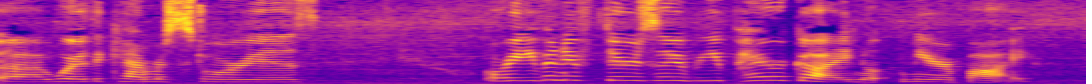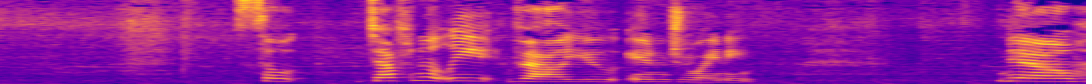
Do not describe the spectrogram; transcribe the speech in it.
uh, where the camera store is, or even if there's a repair guy nearby. So, definitely value in joining. Now,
